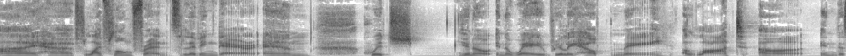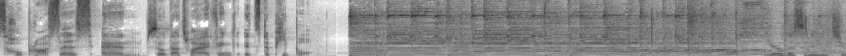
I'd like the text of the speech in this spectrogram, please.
I have lifelong friends living there, and which you know, in a way, really helped me a lot uh, in this whole process. And so that's why I think it's the people. You're listening to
